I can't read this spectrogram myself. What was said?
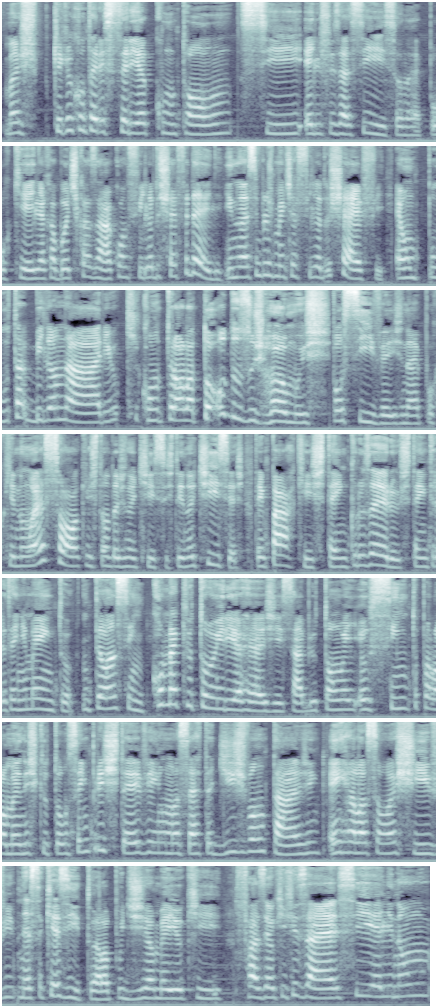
Mas o que que aconteceria com o Tom se ele fizesse isso, né? Porque ele acabou de casar com a filha do chefe dele. E não é simplesmente a filha do chefe, é um puta bilionário que controla todos os ramos possíveis, né? Porque não é só a questão das notícias, tem notícias, tem parques, tem cruzeiros, tem entretenimento. Então, assim, como é que o Tom iria reagir, sabe? O Tom, eu sinto pelo menos que o Tom sempre esteve em uma certa desvantagem em relação a Shiv nesse quesito. Ela podia meio que fazer o que quisesse e ele não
